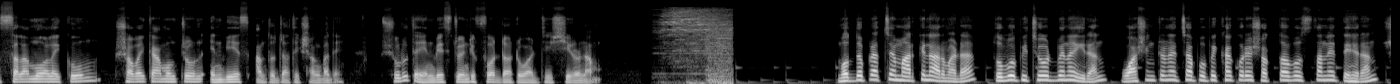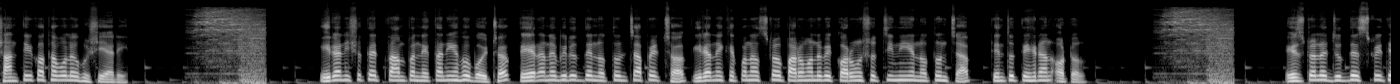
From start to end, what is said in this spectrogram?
আসসালামু আলাইকুম। সবাইকে আমন্ত্রণ এনবিএস আন্তর্জাতিক সংবাদে। শুরুতে এনবিএস টোয়েন্টি ফোর ডট ওয়ার্জি শিরোনাম। মধ্যপ্রাচ্যে মার্কিন আর্মাডা, তবু পিছু উঠবে না ইরান, ওয়াশিংটনের চাপ উপেক্ষা করে শক্ত অবস্থানে তেহরান, শান্তির কথা বলে হুঁশিয়ারি। ইরান ইস্যুতে ট্রাম্প নেতানিয়াহু বৈঠক, তেহরানের বিরুদ্ধে নতুন চাপের ছক, ইরানে ক্ষেপণাস্ত্র পারমাণবিক কর্মসূচি নিয়ে নতুন চাপ, কিন্তু তেহরান অটল। ইসরায়েলের যুদ্ধের স্মৃতি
